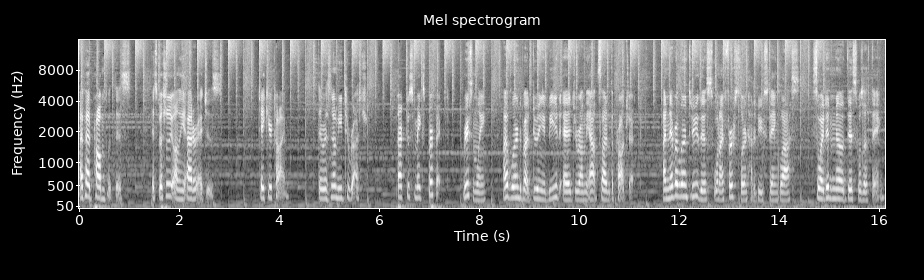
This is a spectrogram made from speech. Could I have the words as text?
I've had problems with this, especially on the outer edges. Take your time. There is no need to rush. Practice makes perfect. Recently, I've learned about doing a beaded edge around the outside of the project. I never learned to do this when I first learned how to do stained glass, so I didn't know this was a thing.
